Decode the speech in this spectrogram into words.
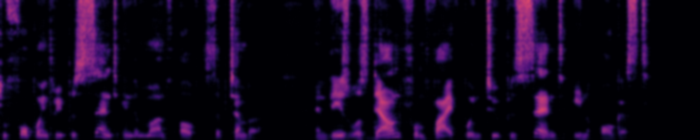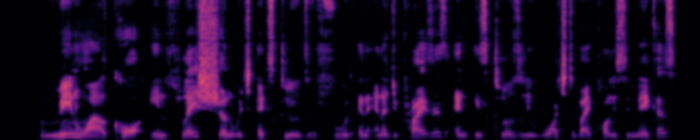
to 4.3% in the month of September. And this was down from 5.2% in August. Meanwhile, core inflation, which excludes food and energy prices and is closely watched by policymakers,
